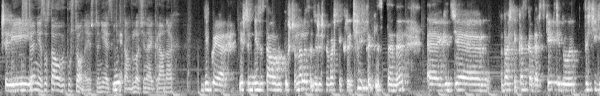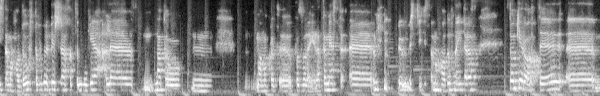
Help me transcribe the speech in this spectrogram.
czyli... Jeszcze nie zostało wypuszczone, jeszcze nie jest tam w locie na ekranach. Dziękuję. Jeszcze nie zostało wypuszczone, ale wtedy żeśmy właśnie kręcili takie sceny, e, gdzie właśnie kaskaderskie, gdzie były wyścigi samochodów. To w ogóle pierwszy raz o tym mówię, ale na to mm, mam akurat e, pozwolenie. Natomiast e, były wyścigi samochodów, no i teraz są kierowcy. E,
